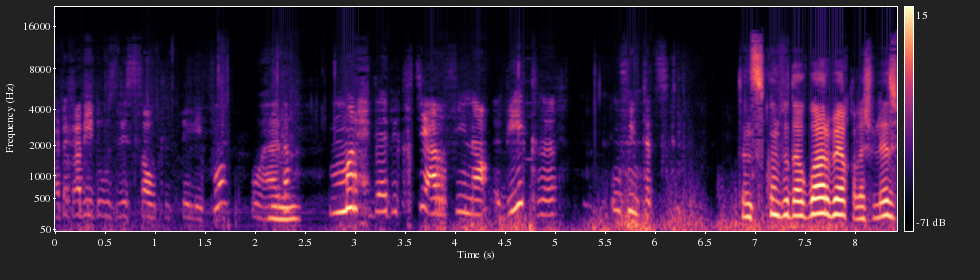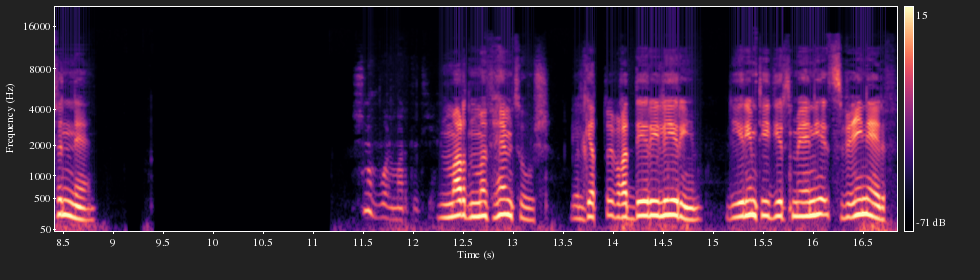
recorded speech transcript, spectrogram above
هذاك غادي يدوز لي الصوت للتليفون. وهذا مرحبا بك أختي عرفينا بيك وفين كتسكن؟ تنسكن في دوار بيرقلش ولاد فنان. شنو هو المرض ديالك؟ المرض ما فهمتوش. قال لي الطبيب غديري l'IRM l'IRM تيدير 8 70 ألف.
